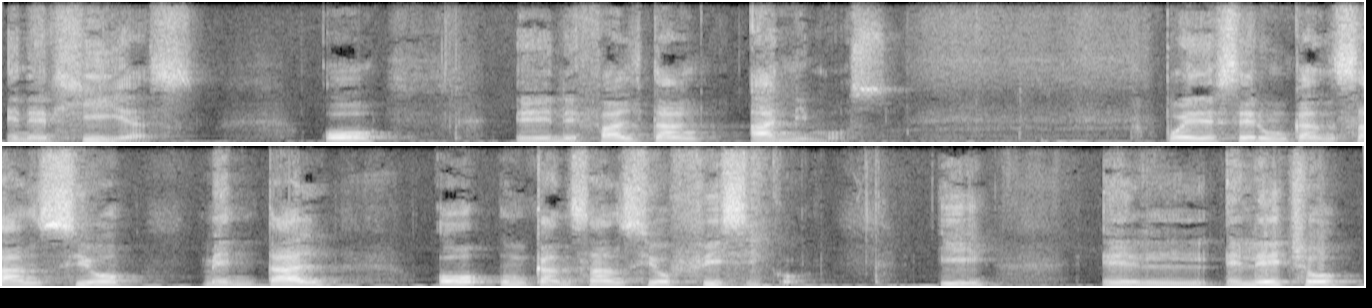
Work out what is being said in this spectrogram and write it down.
energías o eh, le faltan ánimos. Puede ser un cansancio mental o un cansancio físico. Y el, hecho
